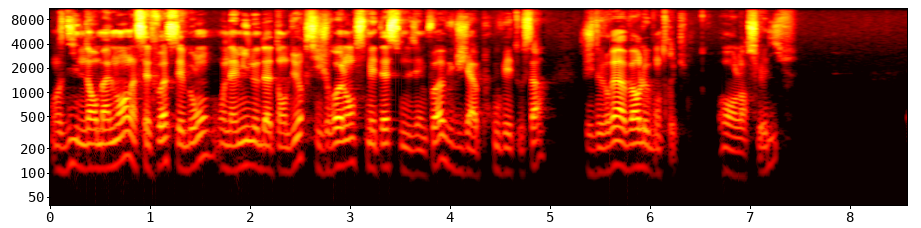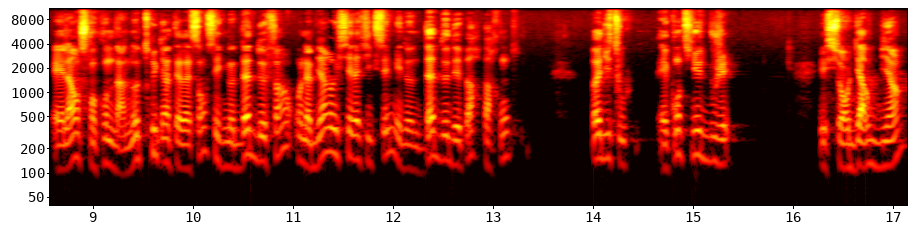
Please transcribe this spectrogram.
On se dit, normalement, là, cette fois, c'est bon, on a mis nos dates en dur. Si je relance mes tests une deuxième fois, vu que j'ai approuvé tout ça, je devrais avoir le bon truc. On relance le diff. Et là, on se rend compte d'un autre truc intéressant, c'est que notre date de fin, on a bien réussi à la fixer, mais notre date de départ, par contre, pas du tout. Elle continue de bouger. Et si on regarde bien,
